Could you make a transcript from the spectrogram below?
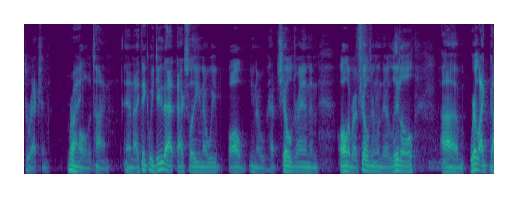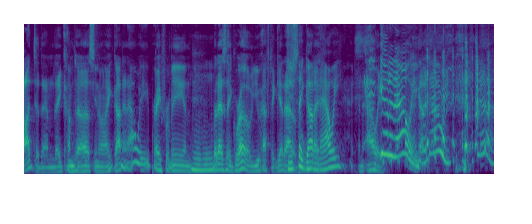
direction Right. all the time. And I think we do that actually. You know, we all, you know, have children and all of our children when they're little, um, we're like God to them. They come to us, you know, I got an owie, pray for me. And, but as they grow, you have to get out Mm-hmm. Did you of say got way. an owie? An owie. Got an owie. got an owie. yeah.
